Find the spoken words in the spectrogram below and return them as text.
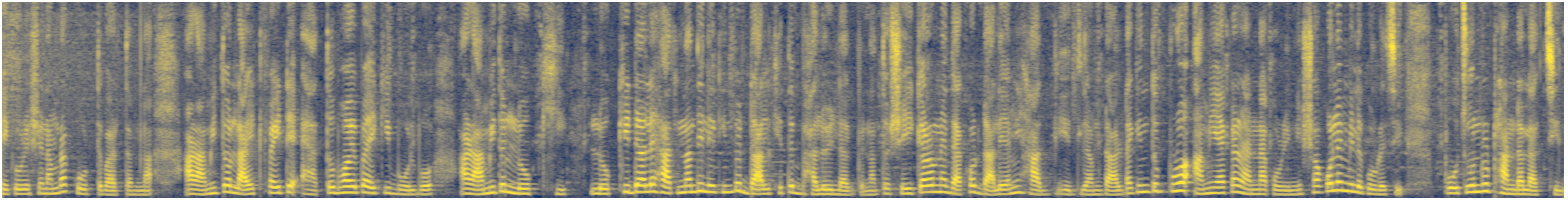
ডেকোরেশন আমরা করতে পারতাম না। আর আমি তো লাইট ফাইটে এত ভয় পাই, কি বলব? আর আমি তো লক্ষ্মী। লক্ষ্মী ডালে হাত না দিলে কিন্তু ডাল খেতে ভালোই লাগবে না। তো সেই কারণে দেখো, ডালে আমি হাত দিয়ে দিলাম। ডালটা কিন্তু পুরো আমি একা রান্না করিনি, সকলে মিলে করেছি। প্রচণ্ড ঠান্ডা লাগছিল।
